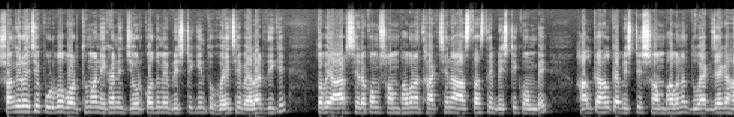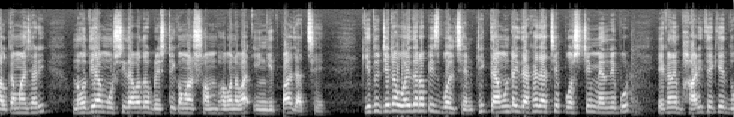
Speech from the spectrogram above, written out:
সঙ্গে রয়েছে পূর্ব বর্ধমান, এখানে জোর কদমে বৃষ্টি কিন্তু হয়েছে বেলার দিকে। তবে আর সেরকম সম্ভাবনা থাকছে না, আস্তে আস্তে বৃষ্টি কমবে। হালকা হালকা বৃষ্টির সম্ভাবনা, দু এক জায়গা হালকা মাঝারি। নদিয়া, মুর্শিদাবাদেও বৃষ্টি কমার সম্ভাবনা বা ইঙ্গিত পাওয়া যাচ্ছে। কিন্তু যেটা ওয়েদার অফিস বলছেন, ঠিক তেমনটাই দেখা যাচ্ছে পশ্চিম মেদিনীপুর। এখানে ভারী থেকে দু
